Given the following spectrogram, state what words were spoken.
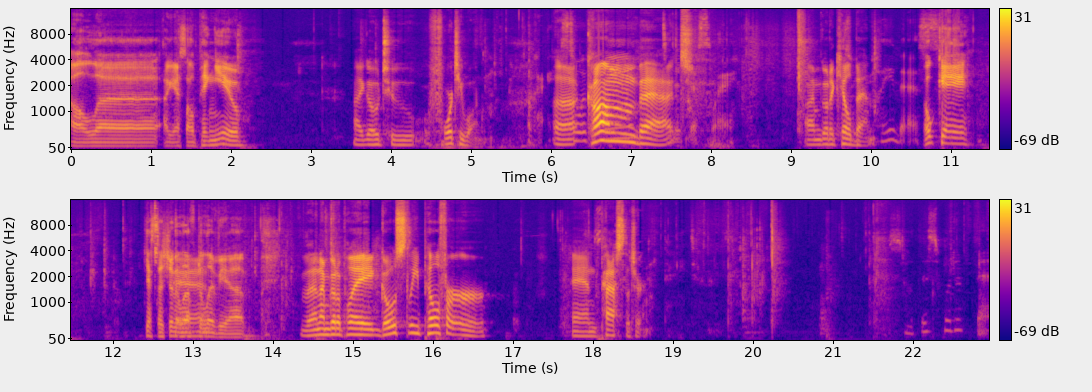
I'll. Uh, I guess I'll ping you. I go to 41. Okay. Uh, so if combat. this way. I'm going to kill Ben. Play this. Okay. Guess I should have left Olivia up. Then I'm going to play Ghostly Pilferer and pass the turn. So this would have been.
